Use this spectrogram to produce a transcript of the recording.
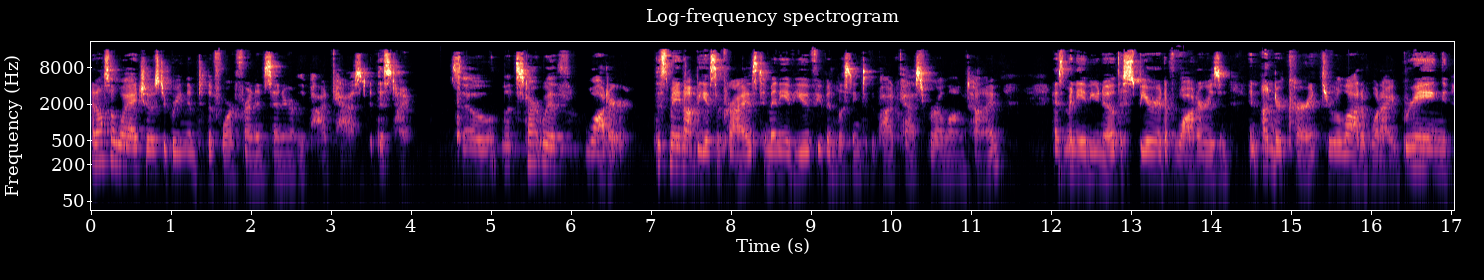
and also why I chose to bring them to the forefront and center of the podcast at this time. So let's start with water. This may not be a surprise to many of you if you've been listening to the podcast for a long time. As many of you know, the spirit of water is an, an undercurrent through a lot of what I bring,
